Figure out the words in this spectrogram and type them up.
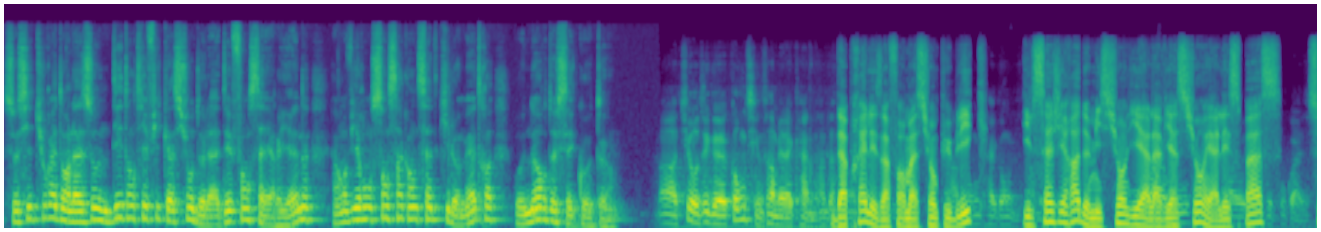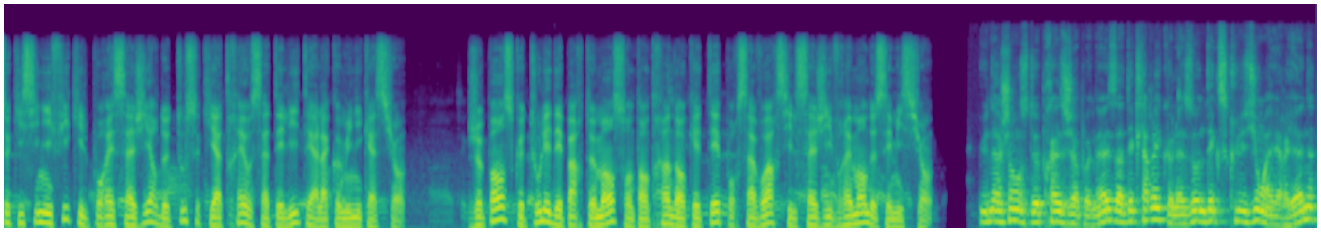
se situerait dans la zone d'identification de la défense aérienne, à environ 157 km au nord de ses côtes. D'après les informations publiques, il s'agira de missions liées à l'aviation et à l'espace, ce qui signifie qu'il pourrait s'agir de tout ce qui a trait aux satellites et à la communication. Je pense que tous les départements sont en train d'enquêter pour savoir s'il s'agit vraiment de ces missions. Une agence de presse japonaise a déclaré que la zone d'exclusion aérienne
